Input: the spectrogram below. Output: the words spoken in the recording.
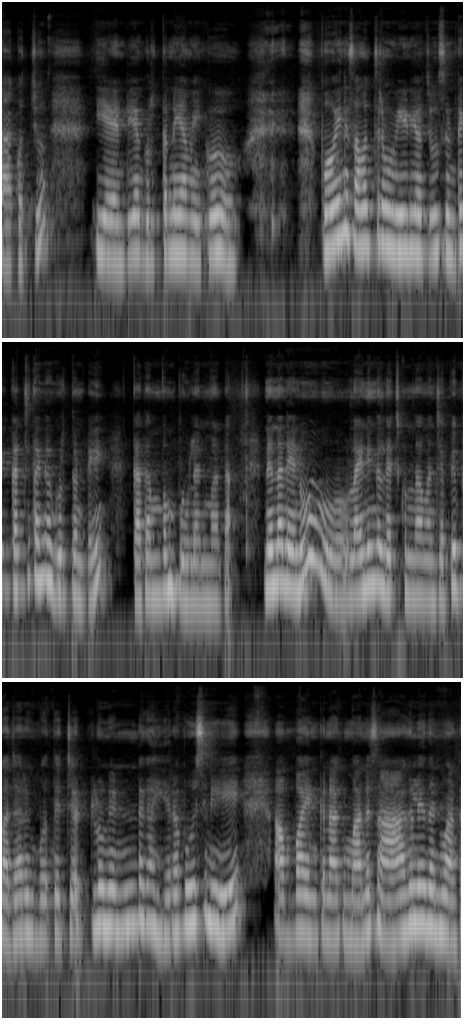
తాకొచ్చు. ఏంటియో గుర్తున్నాయా మీకు? పోయిన సంవత్సరం వీడియో చూసుంటే ఖచ్చితంగా గుర్తుంటే కదంబం పూలు అనమాట నిన్న నేను లైనింగ్లు తెచ్చుకుందామని చెప్పి బజారుకి పోతే చెట్లు నిండగా ఎరబోసినాయి. అబ్బా ఇంకా నాకు మనసు ఆగలేదనమాట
